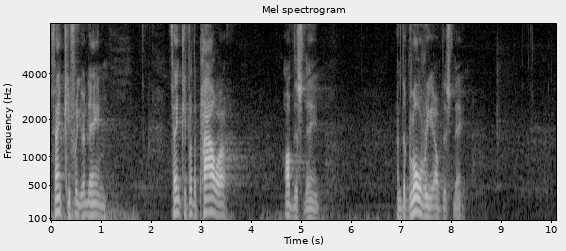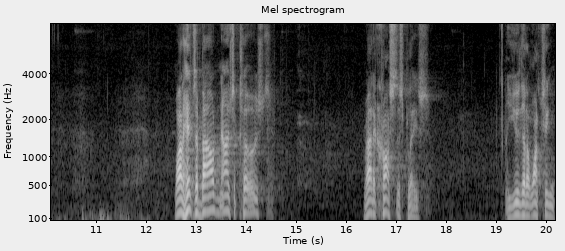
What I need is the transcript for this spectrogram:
Thank you for your name. Thank you for the power of this name and the glory of this name. While heads are bowed and eyes are closed, right across this place, you that are watching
